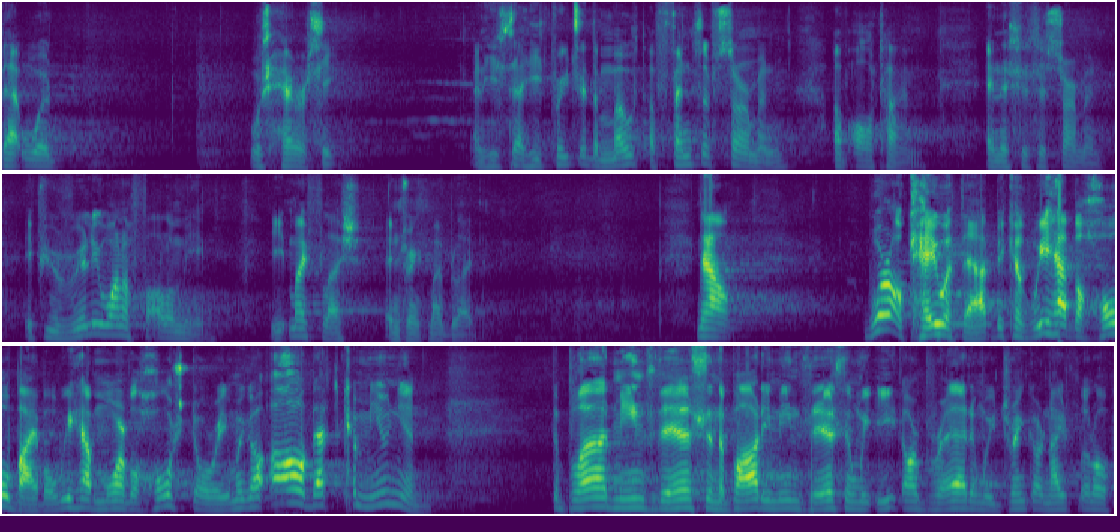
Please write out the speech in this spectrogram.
that would, was heresy. And he said he preached the most offensive sermon of all time. And this is his sermon. If you really want to follow me, eat my flesh and drink my blood. Now, we're okay with that because we have the whole Bible, we have more of the whole story, and we go, oh, that's communion. The blood means this, and the body means this, and we eat our bread and we drink our nice little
